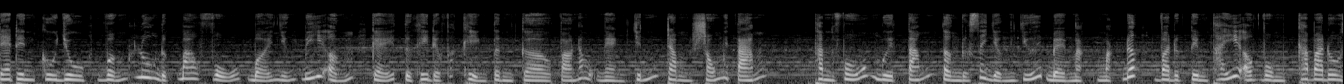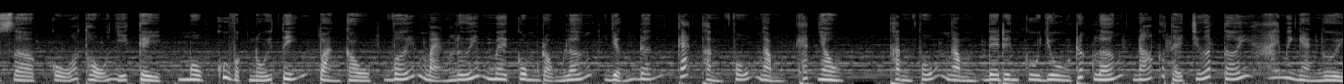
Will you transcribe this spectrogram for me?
Derin Kuyu vẫn luôn được bao phủ bởi những bí ẩn kể từ khi được phát hiện tình cờ vào năm 1968 thành phố 18 tầng được xây dựng dưới bề mặt mặt đất và được tìm thấy ở vùng Cappadocia của Thổ Nhĩ Kỳ, một khu vực nổi tiếng toàn cầu với mạng lưới mê cung rộng lớn dẫn đến các thành phố ngầm khác nhau. Thành phố ngầm Derinkuyu rất lớn, nó có thể chứa tới 20.000 người.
